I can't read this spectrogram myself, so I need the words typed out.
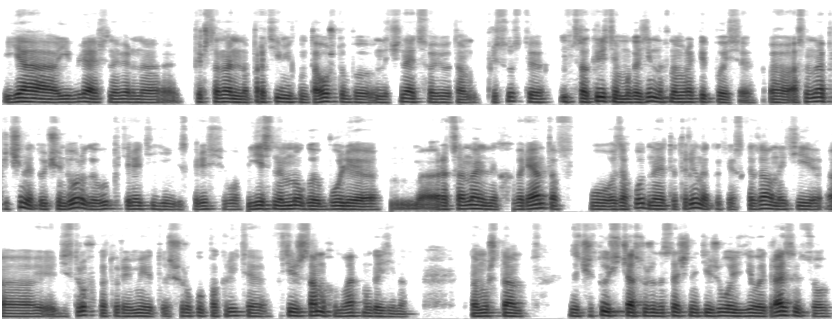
Я являюсь, наверное, персонально противником того, чтобы начинать свое там присутствие с открытием магазинов на маркетплейсе. Э, основная причина – это очень дорого, вы потеряете деньги, скорее всего. Есть намного более рациональных вариантов по заходу на этот рынок, как я сказал, найти э, дистров, которые имеют широкое покрытие в тех же самых онлайн-магазинах. Потому что Зачастую сейчас уже достаточно тяжело сделать разницу.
